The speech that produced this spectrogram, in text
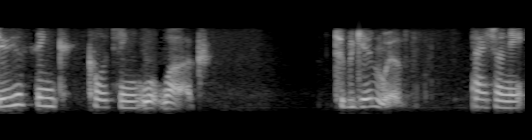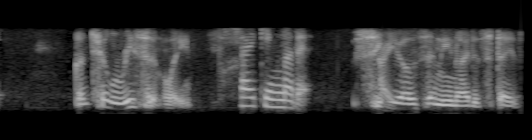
do you think coaching would work? To begin with, 最初に until recently, 最近まで CEOs in the United States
